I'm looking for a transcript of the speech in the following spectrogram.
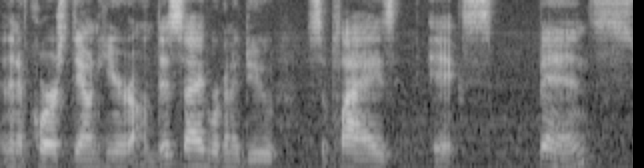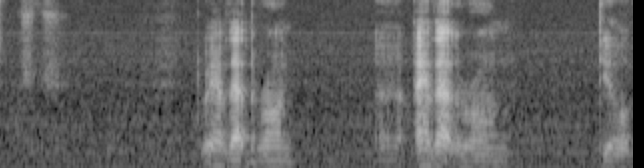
And then of course down here on this side we're going to do supplies expense. Do I have that in the wrong? Uh, I have that in the wrong deal.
